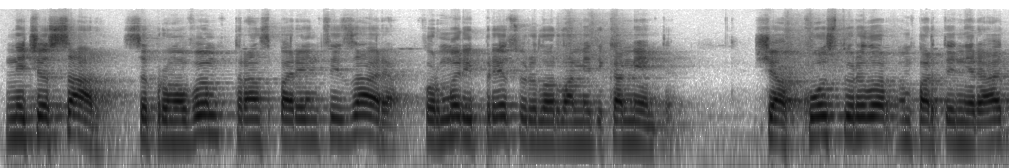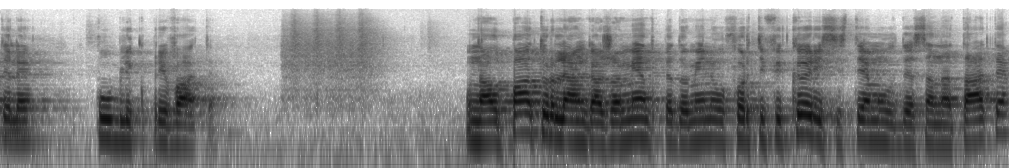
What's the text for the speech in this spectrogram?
necesar să promovăm transparentizarea formării prețurilor la medicamente și a costurilor în parteneriatele public-private. Un al patrulea angajament pe domeniul fortificării sistemului de sănătate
